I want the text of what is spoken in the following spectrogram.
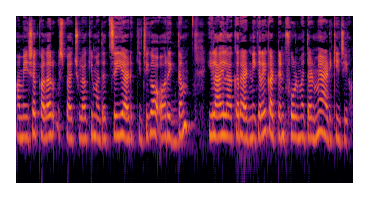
हमेशा कलर स्पैचुला की मदद से ही ऐड कीजिएगा और एकदम हिला हिला कर ऐड नहीं करें। कट एंड फोल्ड मेथड में ऐड कीजिएगा।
